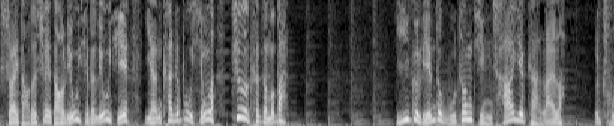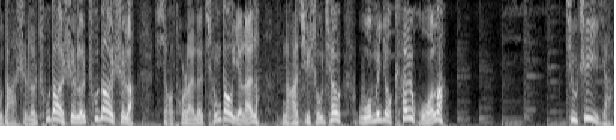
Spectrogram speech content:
摔倒的摔倒，流血的流血，眼看着不行了，这可怎么办？一个连的武装警察也赶来了，出大事了，出大事了，出大事了！小偷来了，强盗也来了，拿起手枪，我们要开火了！就这样，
